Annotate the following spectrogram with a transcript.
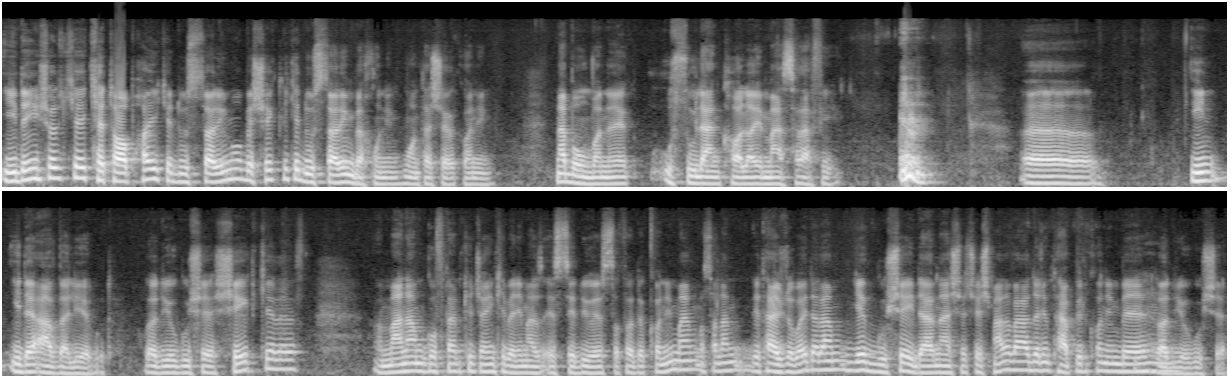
ایده این شد که کتاب هایی که دوست داریم و به شکلی که دوست داریم بخونیم منتشر کنیم. نه به عنوان اصولا کالای مصرفی. این ایده اولیه بود. رادیو گوشه شکل گرفت. منم گفتم که جایی که بریم از استودیو استفاده کنیم من مثلا یه تجربه دارم یه گوشه در نشر چشمه رو برداریم تبدیل کنیم به رادیو گوشه.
